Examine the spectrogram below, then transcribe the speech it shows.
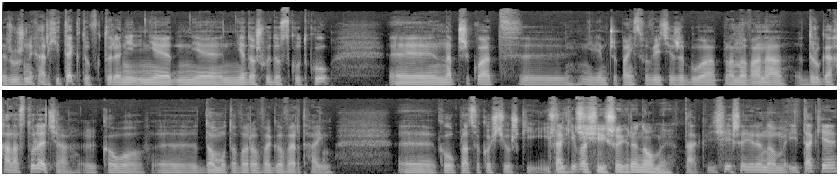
różnych architektów, które nie, nie, nie, nie doszły do skutku. Na przykład, nie wiem czy Państwo wiecie, że była planowana druga hala stulecia koło domu towarowego Wertheim, koło Placu Kościuszki. I Czyli takie dzisiejszej właśnie, renomy. Tak, dzisiejszej renomy. I takie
